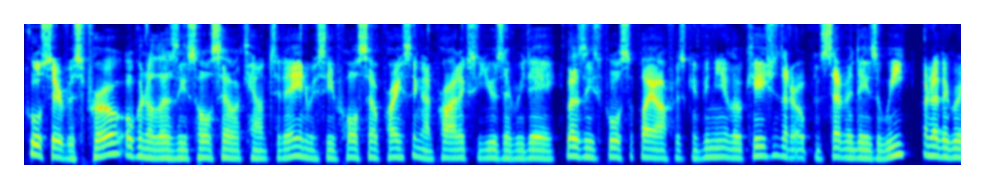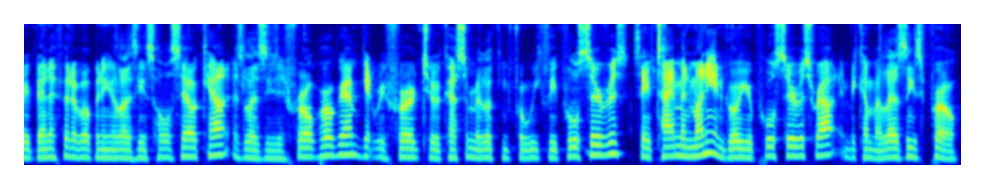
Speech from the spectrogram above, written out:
Pool Service Pro. Open a Leslie's wholesale account today and receive wholesale pricing on products you use every day. Leslie's Pool Supply offers convenient locations that are open seven days a week. Another great benefit of opening a Leslie's wholesale account is Leslie's referral program. Get referred to a customer looking for weekly pool service. Save time and money and grow your pool service route and become a Leslie's Pro.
